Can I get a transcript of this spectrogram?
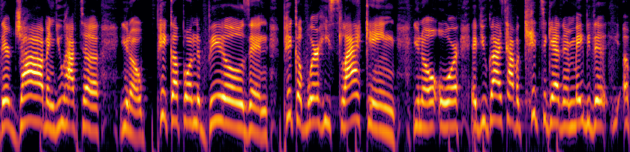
their job and you have to, you know, pick up on the bills and pick up where he's slacking, you know, or if you guys have a kid together and maybe the, uh,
